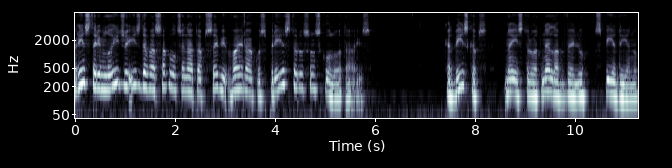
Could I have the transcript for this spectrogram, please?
Priesterim Luīģi izdevās sapulcināt ap sevi vairākus priesterus un skolotājus. Kad bīskaps neizturot nelabveļu spiedienu,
